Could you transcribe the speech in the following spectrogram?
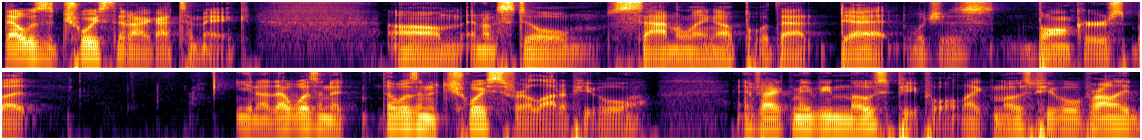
that was a choice that I got to make, um, and I'm still saddling up with that debt, which is bonkers. But you know that wasn't a that wasn't a choice for a lot of people. In fact, maybe most people, like most people probably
